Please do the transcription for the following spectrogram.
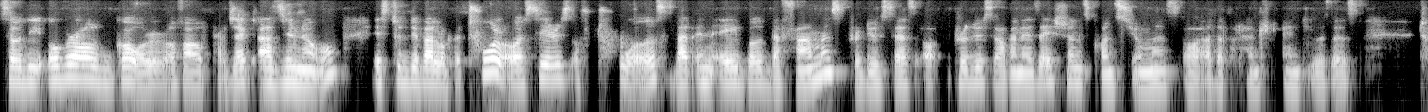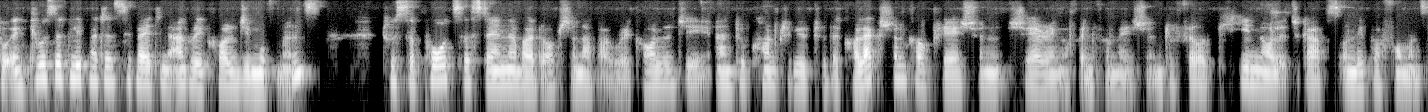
So the overall goal of our project, as you know, is to develop a tool or a series of tools that enable the farmers, producers, or producer organizations, consumers, or other potential end users to inclusively participate in agroecology movements to support sustainable adoption of agroecology and to contribute to the collection, co-creation, sharing of information to fill key knowledge gaps on the performance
